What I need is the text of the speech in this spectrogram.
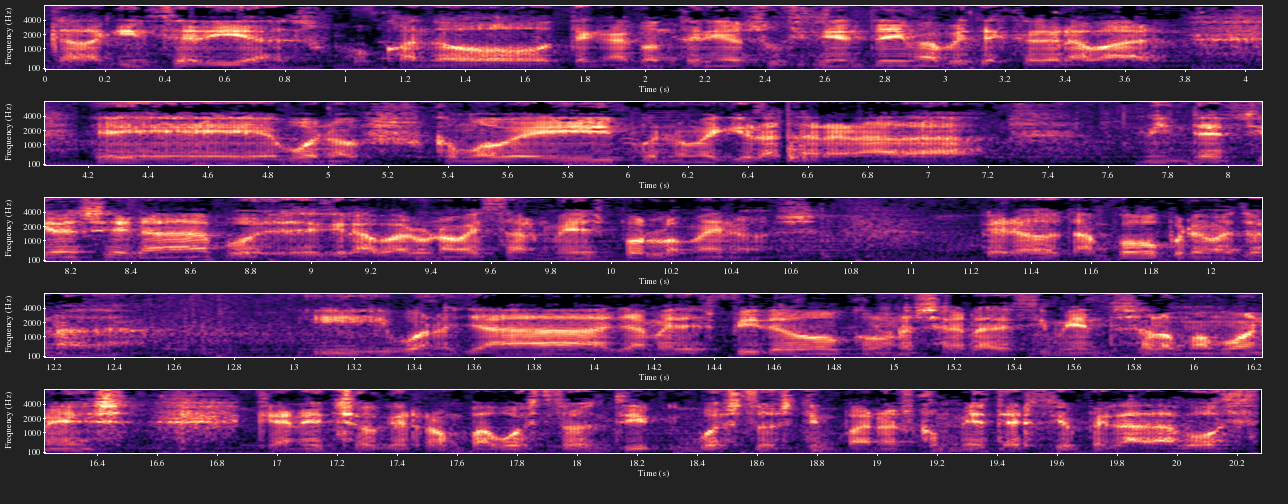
cada 15 días, pues cuando tenga contenido suficiente y me apetezca grabar. Eh, bueno, como veis, pues no me quiero atar a nada. Mi intención será pues grabar una vez al mes por lo menos, pero tampoco prometo nada. Y bueno, ya, ya me despido con unos agradecimientos a los mamones que han hecho que rompa vuestros, vuestros tímpanos con mi aterciopelada voz,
